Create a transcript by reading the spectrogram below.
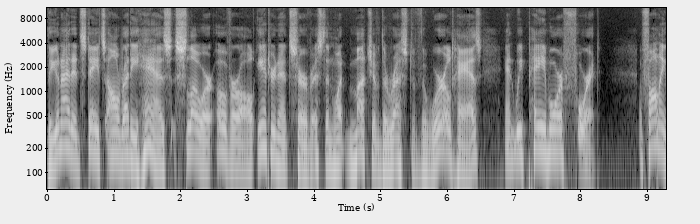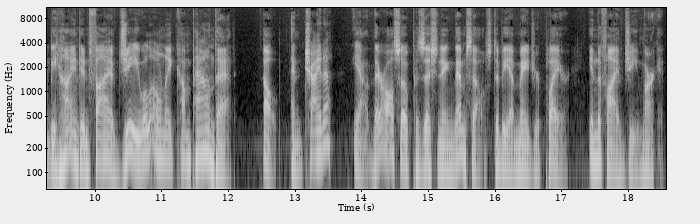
The United States already has slower overall internet service than what much of the rest of the world has, and we pay more for it. Falling behind in 5G will only compound that. Oh, and China? Yeah, they're also positioning themselves to be a major player in the 5G market.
